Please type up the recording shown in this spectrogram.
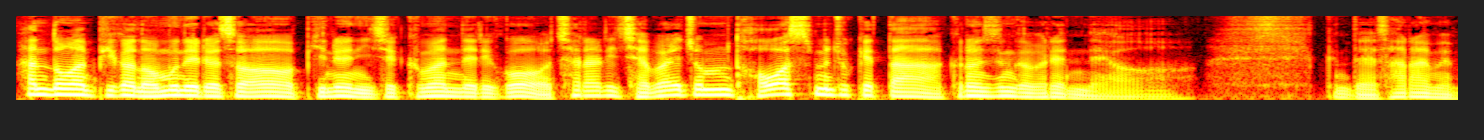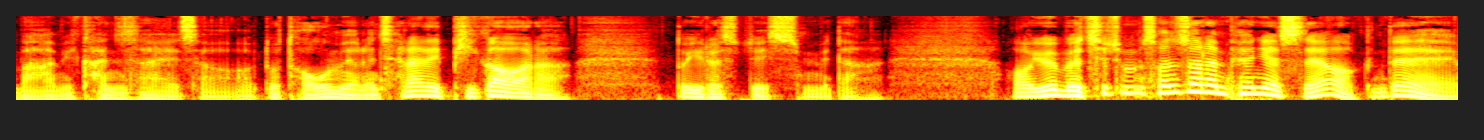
한동안 비가 너무 내려서 비는 이제 그만 내리고 차라리 제발 좀 더웠으면 좋겠다. 그런 생각을 했네요. 근데 사람의 마음이 간사해서 또 더우면 차라리 비가 와라. 또 이럴 수도 있습니다. 어, 요 며칠 좀 선선한 편이었어요. 근데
